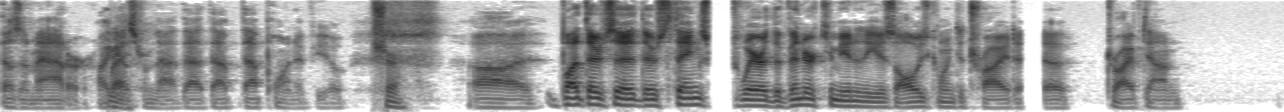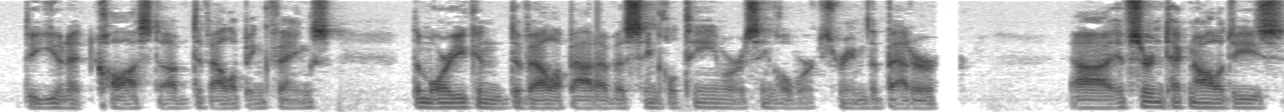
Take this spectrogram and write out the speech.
doesn't matter. I right. guess from that that that that point of view. Sure. Uh, but there's a there's things where the vendor community is always going to try to uh, drive down the unit cost of developing things. The more you can develop out of a single team or a single work stream, the better. Uh, if certain technologies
